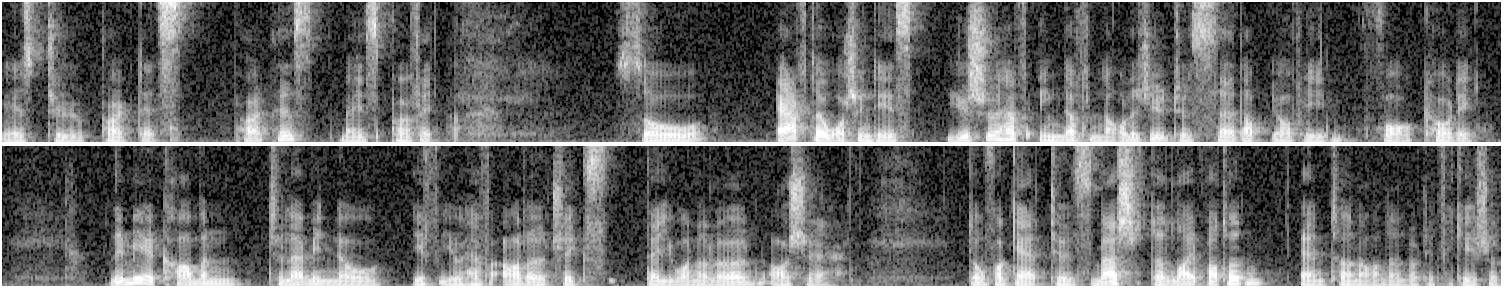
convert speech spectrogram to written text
is to practice. Practice makes perfect. So after watching this, you should have enough knowledge to set up your Vim for coding. Leave me a comment to let me know if you have other tricks that you want to learn or share. Don't forget to smash the like button and turn on the notification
